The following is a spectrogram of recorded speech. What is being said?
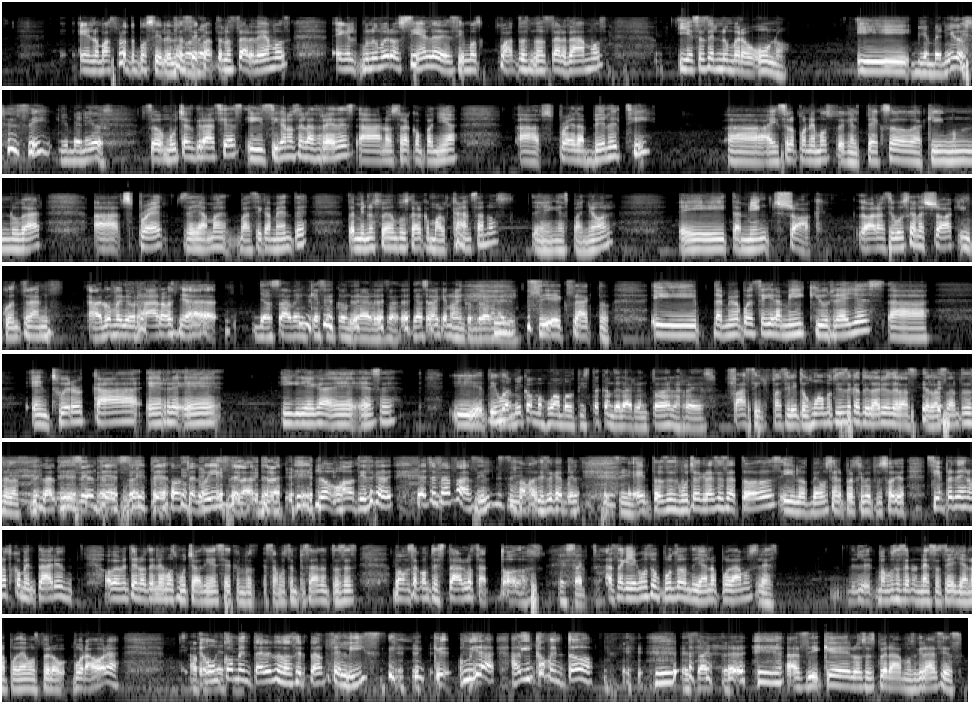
en lo más pronto posible. No sé Correcto. cuánto nos tardemos. En el número 100 le decimos cuántos nos tardamos y ese es el número uno. Y Bienvenidos. sí, Bienvenidos. So, muchas gracias y síganos en las redes a nuestra compañía ah, Spreadability. Ah, ahí se lo ponemos en el texto aquí en un lugar. Ah, Spread se llama básicamente. También nos pueden buscar como Alcánzanos en español. Y también Shock. Ahora, si buscan a Shock, encuentran algo medio raro. Ya, Ya saben que se encontraron, o sea, ya saben que nos encontraron allí. Sí, exacto. Y también me pueden seguir a mí, Q Reyes, ah, en Twitter, K-R-E-Y-E-S. Y, ti, Y a mí como Juan Bautista Candelario en todas las redes. Fácil, facilito. Juan Bautista Catelario de las, de las antes de las de, José Luis. De la, no, Juan Bautista Catelario. De hecho, está fácil. Juan Bautista Catelario. Sí. Entonces, muchas gracias a todos y nos vemos en el próximo episodio. Siempre déjenos comentarios. Obviamente no tenemos mucha audiencia, estamos empezando, entonces vamos a contestarlos a todos Exacto. hasta que lleguemos a un punto donde ya no podamos, les- vamos a ser honestos, ya no podemos, pero por ahora un Aprovechen. comentario nos va a hacer tan feliz que, mira, alguien comentó. Exacto. Así que los esperamos, gracias.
